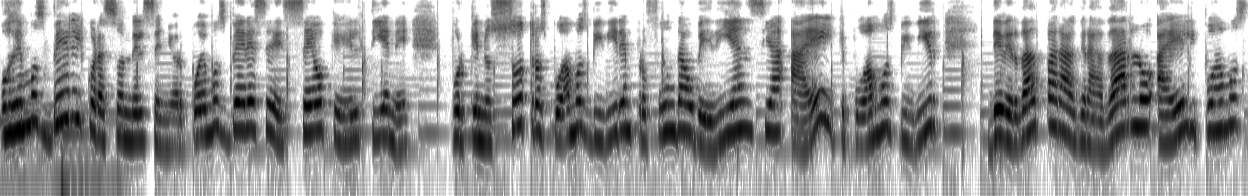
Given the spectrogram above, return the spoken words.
podemos ver el corazón del Señor, podemos ver ese deseo que Él tiene, porque nosotros podamos vivir en profunda obediencia a Él, que podamos vivir de verdad para agradarlo a Él y podamos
